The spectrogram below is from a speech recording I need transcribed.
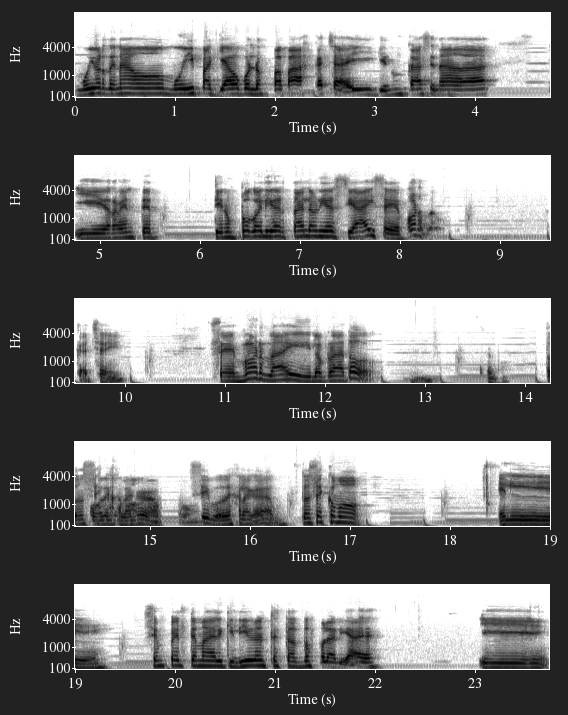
muy ordenado, muy paqueado por los papás, ¿cachai? Que nunca hace nada. Y de repente tiene un poco de libertad en la universidad y se desborda. ¿Cachai? Se desborda y lo prueba todo. Entonces, O deja la como- cagada. po. Sí, pues déjala cagar. Entonces, como el siempre el tema del equilibrio entre estas dos polaridades. Y,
